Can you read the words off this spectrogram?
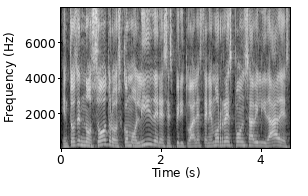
Entonces nosotros como líderes espirituales tenemos responsabilidades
